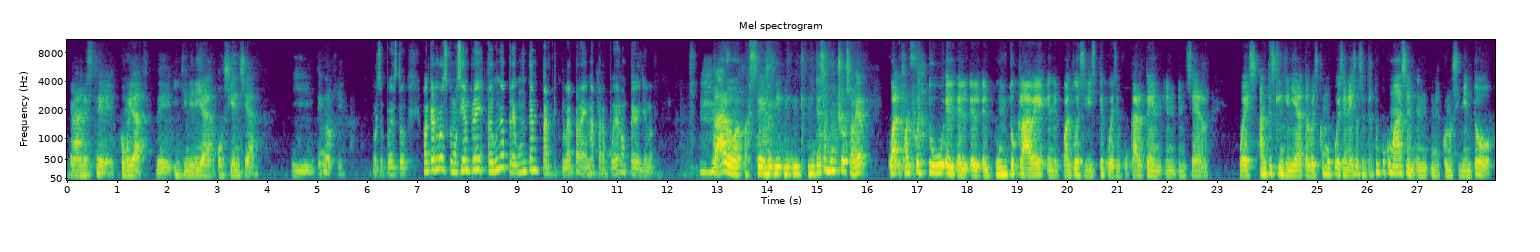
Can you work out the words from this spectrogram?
gran este, comunidad de ingeniería o ciencia y tecnología. Por supuesto. Juan Carlos, como siempre, ¿alguna pregunta en particular para Emma para poder romper el hielo? Claro, este, me, interesa mucho saber cuál, cuál fue tú el, el, el, punto clave en el cual tú decidiste pues enfocarte en, en, en, ser, pues antes que ingeniera, tal vez como pues en eso, centrarte un poco más en, el conocimiento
